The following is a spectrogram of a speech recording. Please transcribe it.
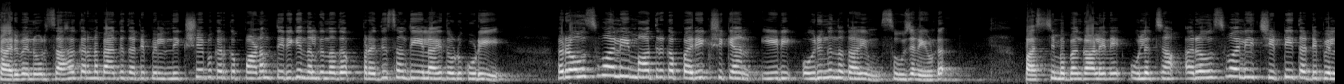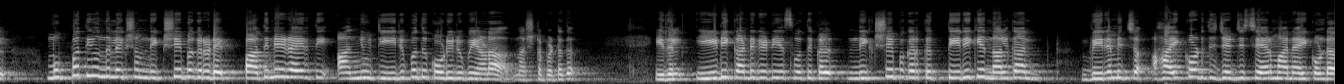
കരുവന്നൂർ സഹകരണ ബാങ്ക് തട്ടിപ്പിൽ നിക്ഷേപകർക്ക് പണം തിരികെ നൽകുന്നത് പ്രതിസന്ധിയിലായതോടുകൂടി റോസ് വാലി മാതൃക പരീക്ഷിക്കാൻ ഇ ഡി ഒരുങ്ങുന്നതായും സൂചനയുണ്ട്. പശ്ചിമ ബംഗാളിനെ ഉലച്ച റോസ് വാലി ചിട്ടി തട്ടിപ്പിൽ മുപ്പത്തിയൊന്ന് ലക്ഷം നിക്ഷേപകരുടെ പതിനേഴായിരത്തി അഞ്ഞൂറ്റി ഇരുപത് കോടി രൂപയാണ് നഷ്ടപ്പെട്ടത്. ഇതിൽ ഇ ഡി കണ്ടുകെട്ടിയ സ്വത്തുക്കൾ നിക്ഷേപകർക്ക് തിരികെ നൽകാൻ വിരമിച്ച ഹൈക്കോടതി ജഡ്ജി ചെയർമാനായിക്കൊണ്ട്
